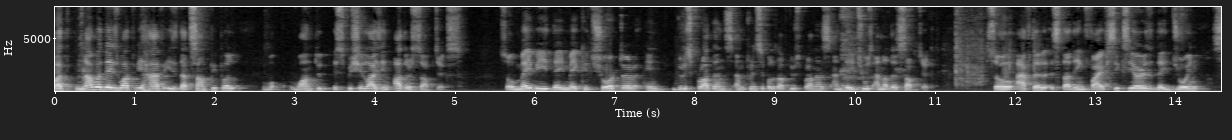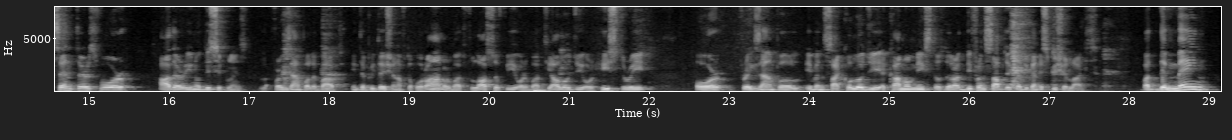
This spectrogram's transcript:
But nowadays, what we have is that some people want to specialize in other subjects. So maybe they make it shorter in jurisprudence and principles of jurisprudence, and they choose another subject. So after studying five, six years, they join centers for other you know disciplines. For example, about interpretation of the Quran, or about philosophy, or about theology, or history, or for example, even psychology, economics. Those there are different subjects that you can specialize. But the main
